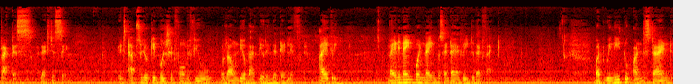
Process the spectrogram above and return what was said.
practice let's just say it's absolutely bullshit form if you round your back during the deadlift. I agree. 99.9% I agree to that fact. But we need to understand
